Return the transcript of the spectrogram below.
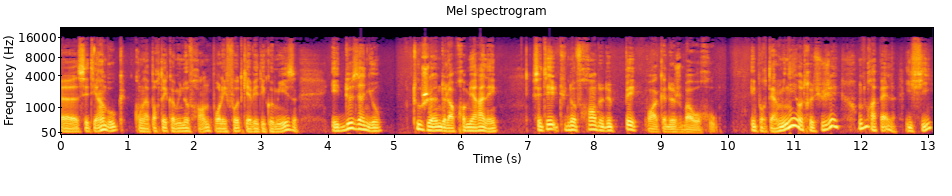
Euh, C'était un bouc qu'on apportait comme une offrande pour les fautes qui avaient été commises, et deux agneaux, tout jeunes de leur première année. C'était une offrande de paix pour Akadosh Baruch et pour terminer, autre sujet, on nous rappelle ici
